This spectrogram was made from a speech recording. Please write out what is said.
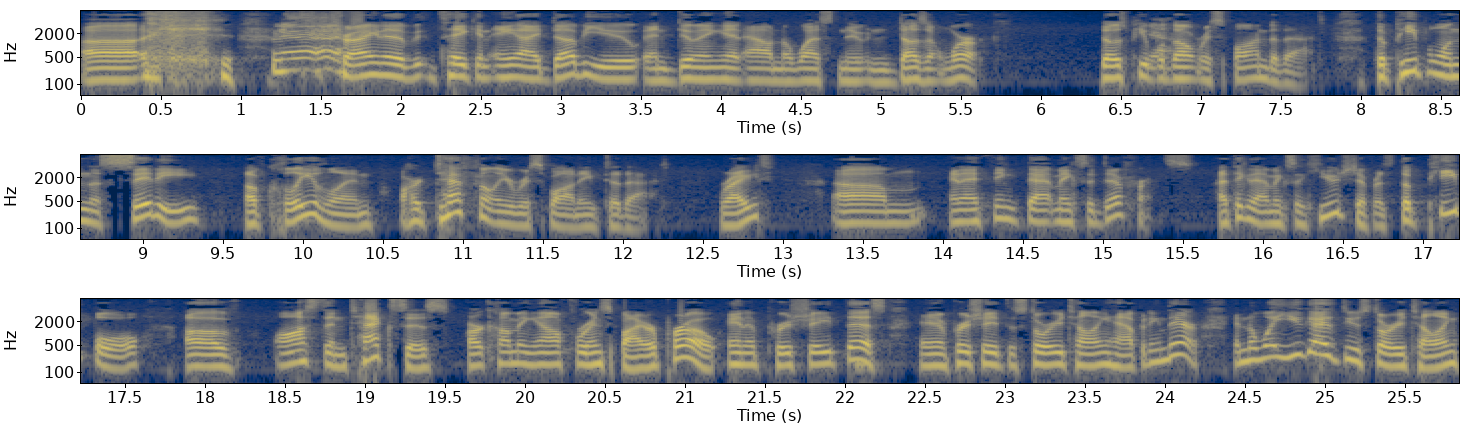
Uh, trying to take an AIW and doing it out in the West Newton doesn't work. Those people Yeah. don't respond to that. The people in the city of Cleveland are definitely responding to that, right? Um, and I think that makes a difference. I think that makes a huge difference. The people of Austin, Texas are coming out for Inspire Pro and appreciate this and appreciate the storytelling happening there. And the way you guys do storytelling,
